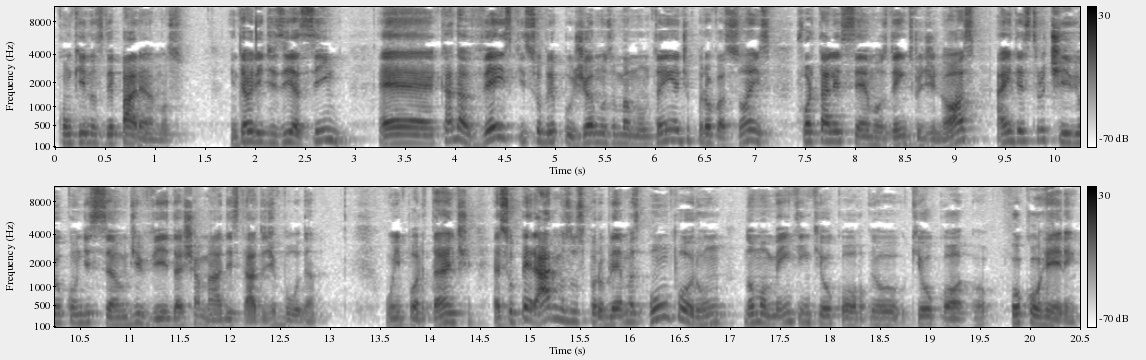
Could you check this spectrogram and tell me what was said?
com que nos deparamos. Então ele dizia assim: é, cada vez que sobrepujamos uma montanha de provações, fortalecemos dentro de nós a indestrutível condição de vida chamada estado de Buda. O importante é superarmos os problemas um por um no momento em que, ocor que ocor ocorrerem.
